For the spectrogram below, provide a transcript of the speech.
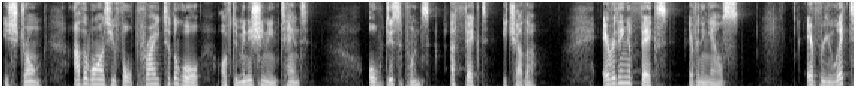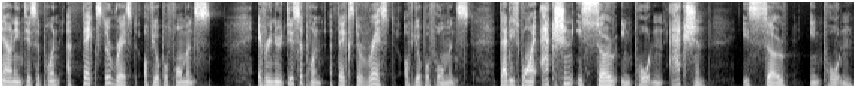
is strong. Otherwise, you fall prey to the law of diminishing intent. All disciplines affect each other. Everything affects everything else. Every letdown in discipline affects the rest of your performance. Every new discipline affects the rest of your performance. That is why action is so important. Action is so important.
